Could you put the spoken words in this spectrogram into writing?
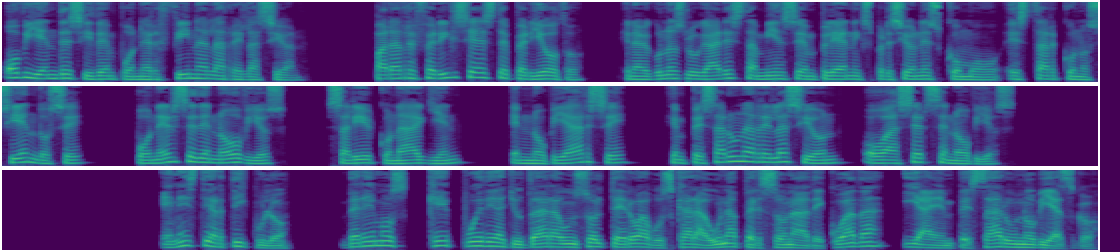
o bien deciden poner fin a la relación. Para referirse a este periodo, en algunos lugares también se emplean expresiones como estar conociéndose, ponerse de novios, salir con alguien, ennoviarse, empezar una relación o hacerse novios. En este artículo, veremos qué puede ayudar a un soltero a buscar a una persona adecuada y a empezar un noviazgo.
